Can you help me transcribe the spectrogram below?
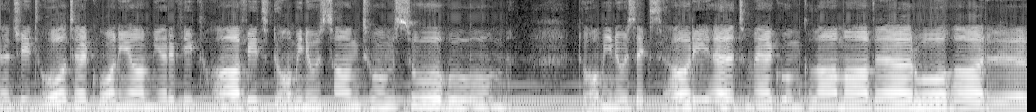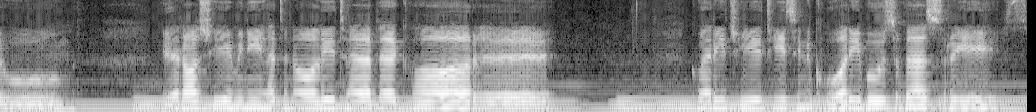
Ecit hote quoniam mirificavit dominus sanctum suum Dominus exaudi et mecum clama vero areum. Hierasimini et noli te peccare, quericitis in coribus vestris,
